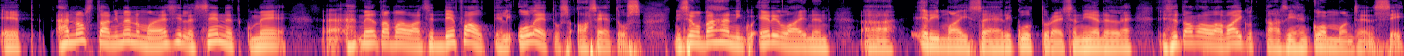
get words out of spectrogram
että hän nostaa nimenomaan esille sen, että kun me, äh, meillä tavallaan se defaultti, eli oletusasetus, niin se on vähän niin kuin erilainen äh, eri maissa ja eri kulttuureissa ja niin edelleen, niin se tavallaan vaikuttaa siihen common senssiin.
